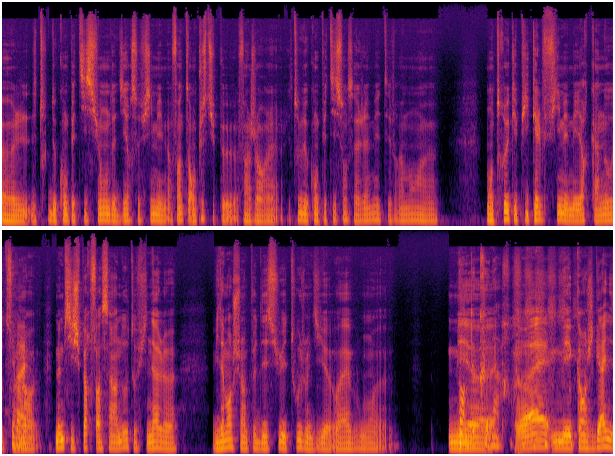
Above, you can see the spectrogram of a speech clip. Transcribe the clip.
euh, les trucs de compétition, de dire ce film est. Enfin, en plus, tu peux. Enfin, genre, euh, les trucs de compétition, ça a jamais été vraiment. euh, mon truc et puis quel film est meilleur qu'un autre? Enfin, genre, même si je perds face à un autre au final euh, évidemment je suis un peu déçu et tout je me dis ouais bon mais Bande de connards. ouais mais quand je gagne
